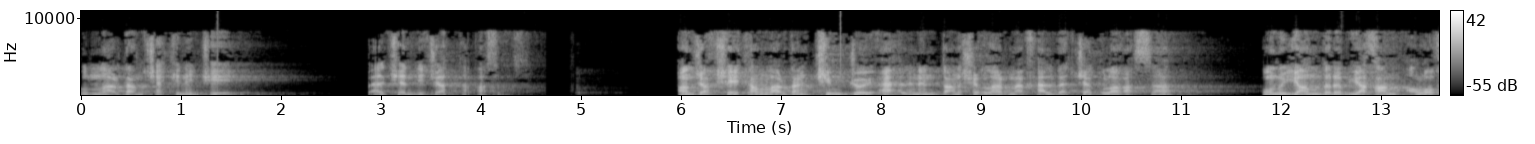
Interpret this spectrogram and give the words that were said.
Bunlardan çəkinin ki, bəlkə nicat tapasınız. Ancaq şeytanlardan kim göy əhlinin danışıqlarına xəlvətcə qulaq assa, onu yandırıb yaxan alov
